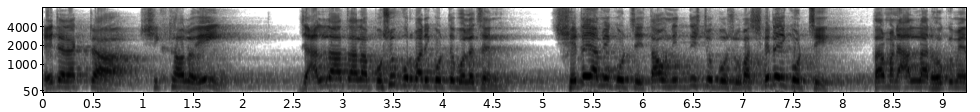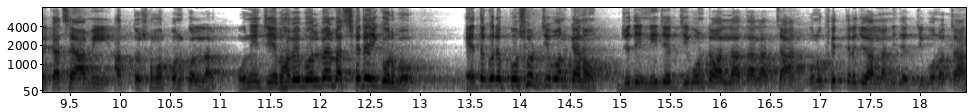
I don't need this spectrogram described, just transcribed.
এটার একটা শিক্ষা হলো এই, যে আল্লাহ তালা পশু কোরবানি করতে বলেছেন, সেটাই আমি করছি, তাও নির্দিষ্ট পশু বা সেটাই করছি। তার মানে আল্লাহর হুকুমের কাছে আমি আত্মসমর্পণ করলাম। উনি যেভাবে বলবেন বা সেটাই করব। এতে করে পশুর জীবন কেন? যদি নিজের জীবনটাও আল্লাহ তালা চান, কোনো ক্ষেত্রে যদি আল্লাহ নিজের জীবনও চান,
